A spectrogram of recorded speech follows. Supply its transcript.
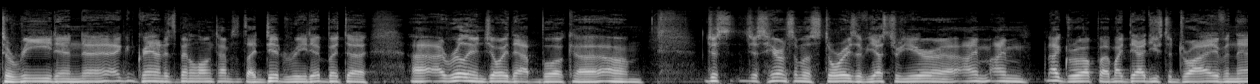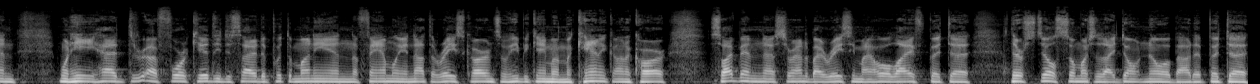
to read. And uh, granted, it's been a long time since I did read it, but uh, uh, I really enjoyed that book. Uh, um, just just hearing some of the stories of yesteryear. Uh, I'm I'm I grew up. Uh, my dad used to drive, and then when he had th- uh, four kids, he decided to put the money in the family and not the race car, and so he became a mechanic on a car. So I've been uh, surrounded by racing my whole life, but uh, there's still so much that I don't know about it. But uh,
